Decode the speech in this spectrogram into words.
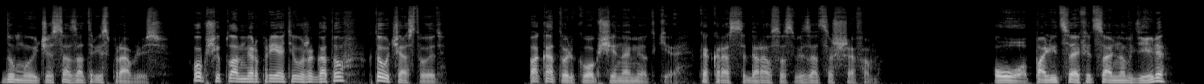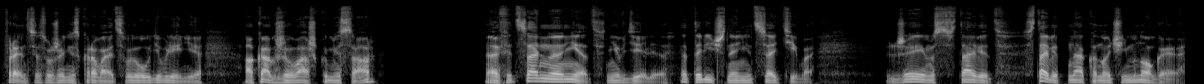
Думаю, часа за три справлюсь. Общий план мероприятия уже готов? Кто участвует? Пока только общие наметки. Как раз собирался связаться с шефом. «О, полиция официально в деле?» Фрэнсис уже не скрывает своего удивления. «А как же ваш комиссар?» «Официально нет, не в деле. Это личная инициатива. Джеймс ставит... ставит на кон очень многое»,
